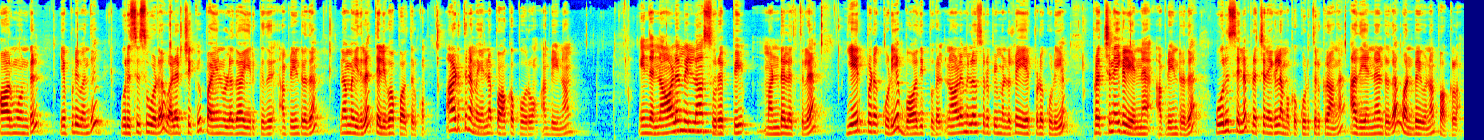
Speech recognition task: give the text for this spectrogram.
ஹார்மோன்கள் எப்படி வந்து ஒரு சிசுவோட வளர்ச்சிக்கு பயனுள்ளதாக இருக்குது அப்படின்றத நம்ம இதில் தெளிவாக பார்த்துருக்கோம். அடுத்து நம்ம என்ன பார்க்க போகிறோம் அப்படின்னா இந்த நாளமில்லா சுரப்பி மண்டலத்தில் ஏற்படக்கூடிய பாதிப்புகள் நாளமில்லா சுரப்பி மண்டலத்தில் ஏற்படக்கூடிய பிரச்சனைகள் என்ன அப்படின்றத ஒரு சில பிரச்சனைகள் நமக்கு கொடுத்துருக்குறாங்க. அது என்னன்றதை ஒன் பை ஒன்னாக பார்க்கலாம்.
